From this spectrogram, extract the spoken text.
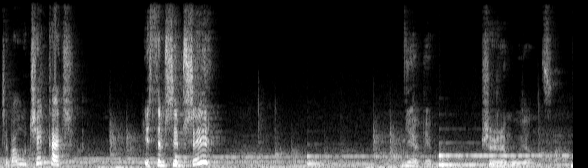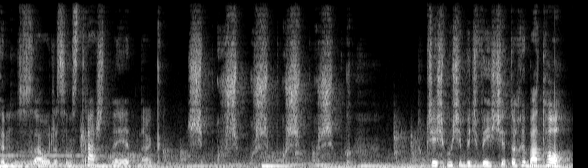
Trzeba uciekać. Jestem szybszy? Nie wiem, szczerze mówiąc. Te mozaury są straszne jednak. Szybko, szybko, szybko, szybko, szybko. Tu gdzieś musi być wyjście, to chyba to.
